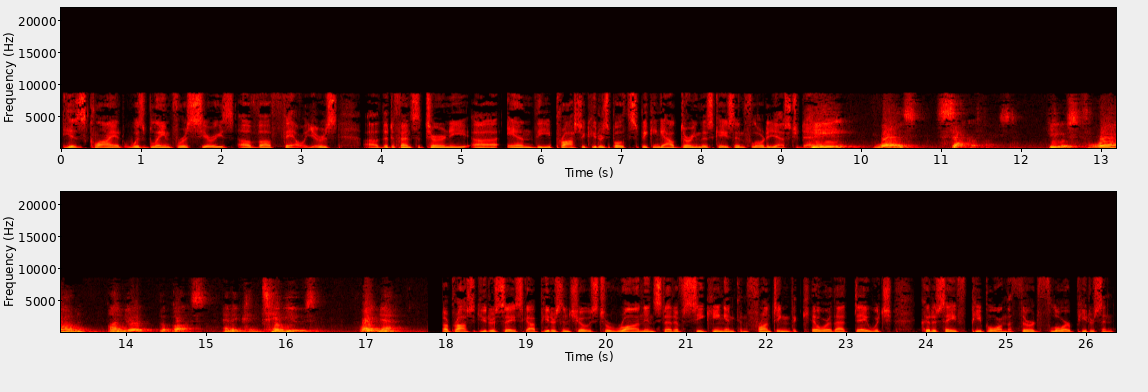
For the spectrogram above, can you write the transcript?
his client was blamed for a series of uh, failures. Uh, the defense attorney and the prosecutors both speaking out during this case in Florida yesterday. He was sacrificed. He was thrown under the bus. And it continues right now. Our prosecutors say Scot Peterson chose to run instead of seeking and confronting the killer that day, which could have saved people on the third floor. Peterson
